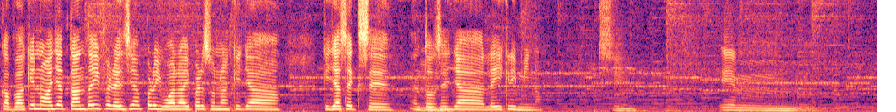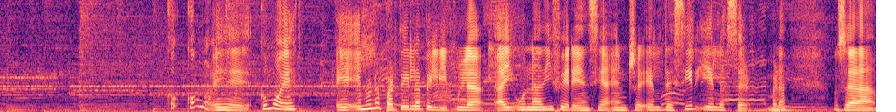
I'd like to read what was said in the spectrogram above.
Capaz que no haya tanta diferencia, pero igual hay personas que ya, que ya se excede, entonces ya le discrimina. Sí. Em, ¿Cómo es? ¿Cómo es? eh, en una parte de la película hay una diferencia entre el decir y el hacer, ¿verdad? O sea,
